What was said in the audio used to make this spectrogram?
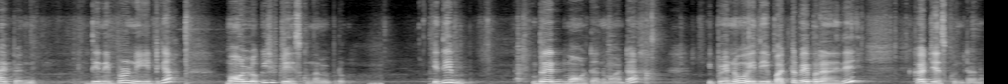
అయిపోయింది. దీన్ని ఇప్పుడు నీట్గా మౌల్లోకి షిఫ్ట్ చేసుకుందాం ఇప్పుడు. ఇది బ్రెడ్ మౌల్ట్ అనమాట ఇప్పుడు నేను ఇది బట్టర్ పేపర్ అనేది కట్ చేసుకుంటాను.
